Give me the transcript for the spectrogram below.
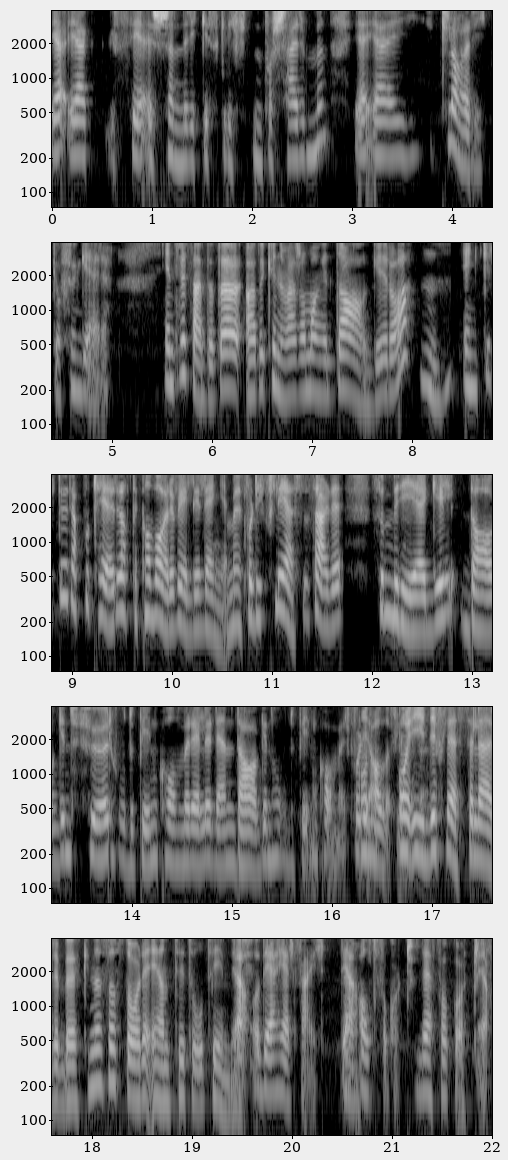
jeg, jeg, ser, jeg skjønner ikke skriften på skjermen, jeg, jeg klarer ikke å fungere. Interessant at det, at det, kunne være så mange dager òg. Mm. Enkelte rapporterer at det kan vare veldig lenge, men for de fleste så er det som regel dagen før hodepinen kommer, eller den dagen hodepinen kommer. For og, de aller fleste. Og i de fleste lærebøkene så står det én til to timer. Ja, og det er helt feil. Det er ja. altfor kort. Det er for kort. Ja.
